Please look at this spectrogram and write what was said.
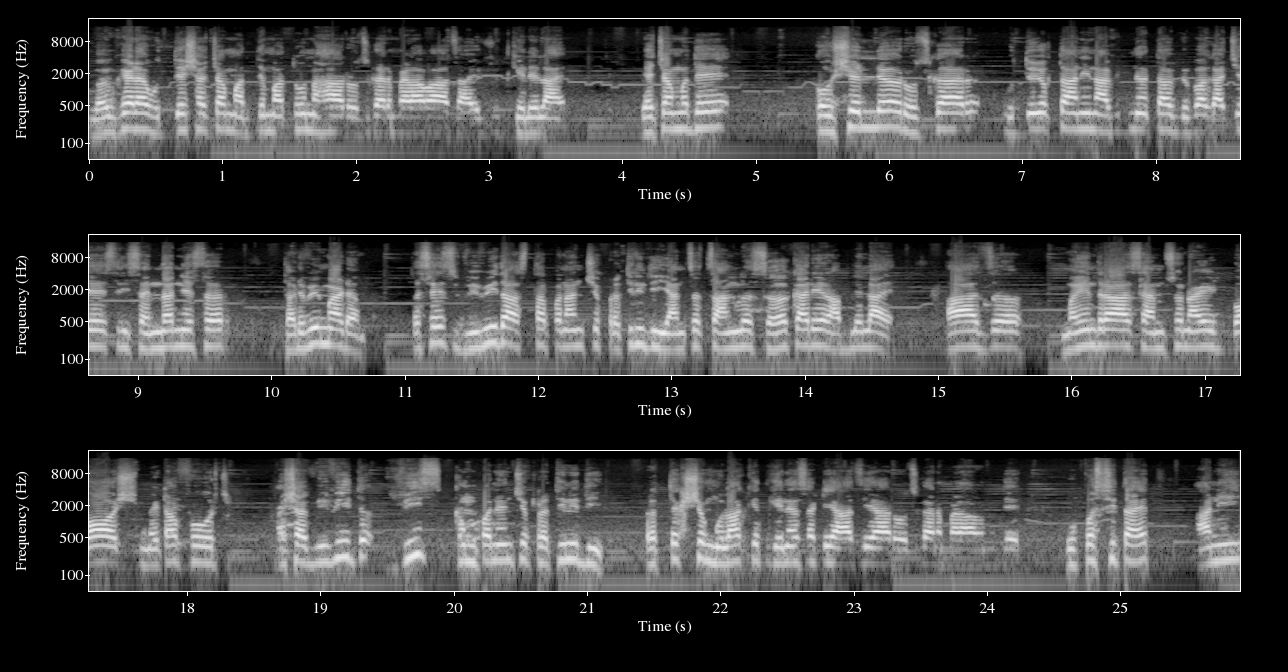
वेगवेगळ्या उद्देशाच्या माध्यमातून हा रोजगार मेळावा आज आयोजित केलेला आहे. याच्यामध्ये कौशल्य रोजगार उद्योजकता आणि नाविन्यता विभागाचे श्री सैंदान्य सर तडवी मॅडम तसेच विविध आस्थापनांचे प्रतिनिधी यांचं चांगलं सहकार्य लाभलेलं आहे. आज महिंद्रा सॅमसोनाईट बॉश मेटाफोर्च अशा विविध वीस कंपन्यांचे प्रतिनिधी प्रत्यक्ष मुलाखत घेण्यासाठी आज या रोजगार मेळाव्यामध्ये उपस्थित आहेत आणि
